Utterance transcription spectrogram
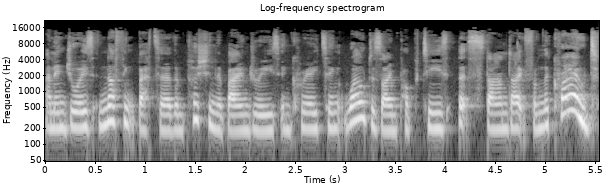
and enjoys nothing better than pushing the boundaries and creating well designed properties that stand out from the crowd.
